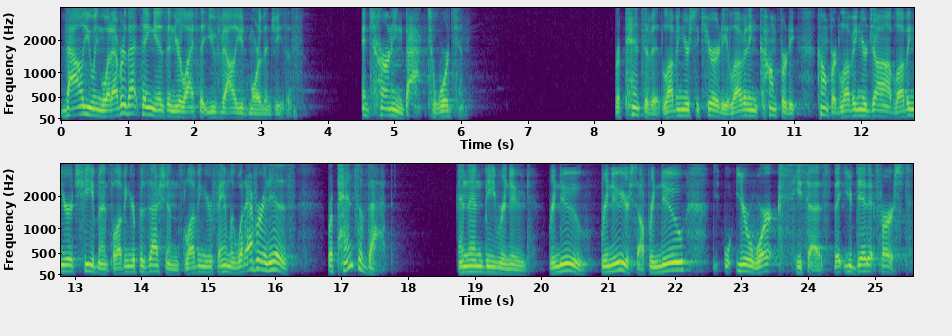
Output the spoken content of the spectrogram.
valuing whatever that thing is in your life that you've valued more than Jesus and turning back towards him. Repent of it, loving your security, loving comfort, comfort, loving your job, loving your achievements, loving your possessions, loving your family, whatever it is. Repent of that and then be renewed. Renew, renew yourself, renew your works, he says, that you did at first.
